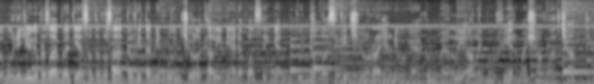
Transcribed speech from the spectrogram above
Kemudian juga persahabat ya, satu persatu vitamin muncul. Kali ini ada postingan Bunda Lesti Kejora yang diunggah kembali oleh Bu Fir. Masya Allah cantik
